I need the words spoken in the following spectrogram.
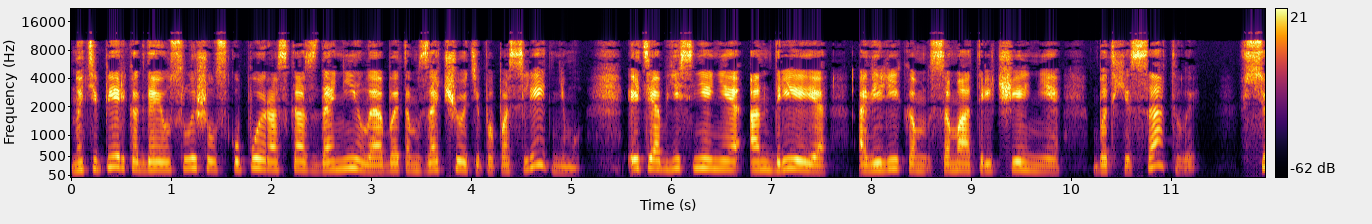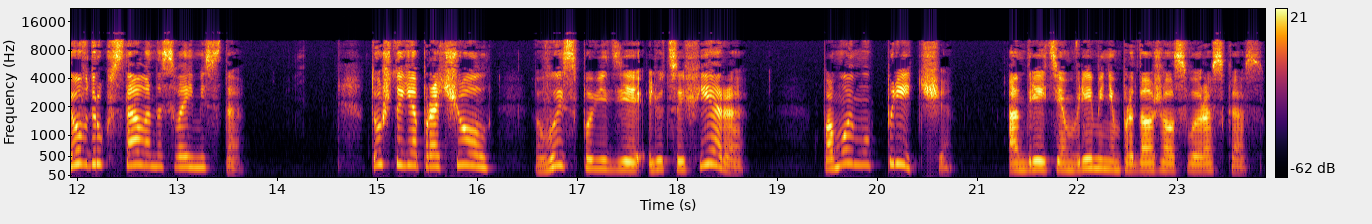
Но теперь, когда я услышал скупой рассказ Данилы об этом зачете по последнему, эти объяснения Андрея о великом самоотречении Бодхисаттвы, все вдруг встало на свои места. То, что я прочел в исповеди Люцифера, по-моему, притча, Андрей тем временем продолжал свой рассказ.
